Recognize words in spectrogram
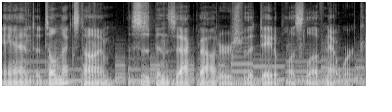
And until next time, this has been Zach Bowders for the Data Plus Love Network.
